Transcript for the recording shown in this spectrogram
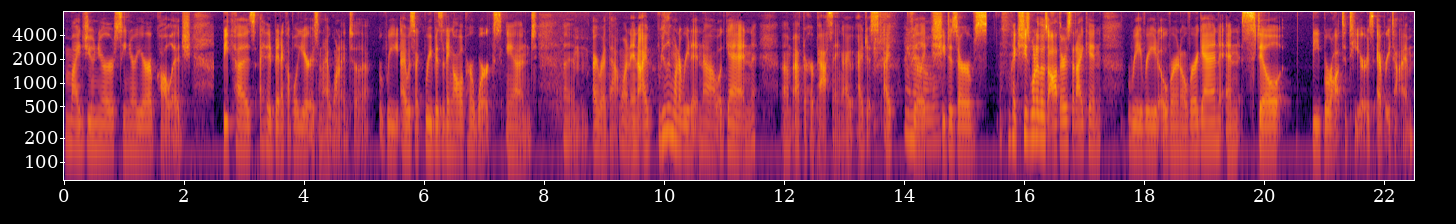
my junior, senior year of college because it had been a couple years and I wanted to re I was like revisiting all of her works and um, I read that one and I really want to read it now again um, after her passing. I, I just I, feel know. like she deserves like she's one of those authors that I can reread over and over again and still be brought to tears every time.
